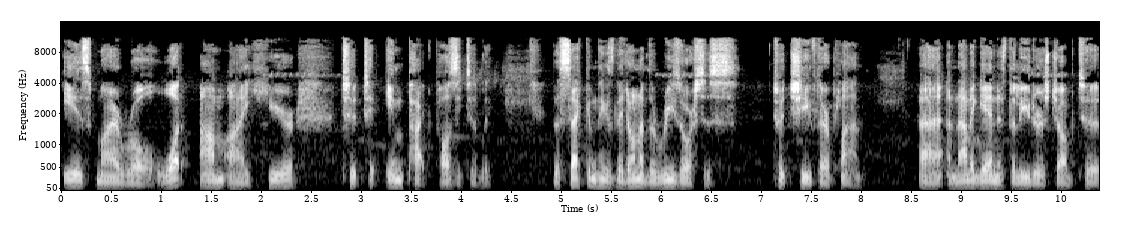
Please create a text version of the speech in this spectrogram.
is my role? What am I here to, to impact positively? The second thing is they don't have the resources to achieve their plan. Uh, and that again is the leader's job to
